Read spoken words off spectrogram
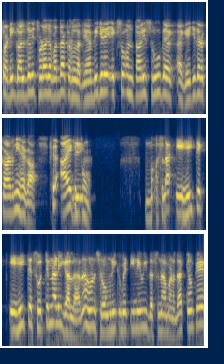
ਤੁਹਾਡੀ ਗੱਲ ਦੇ ਵਿੱਚ ਥੋੜਾ ਜਿਹਾ ਵਾਧਾ ਕਰਨ ਲੱਗਿਆ ਵੀ ਜਿਹੜੇ 139 ਸਰੂਪ ਹੈ- ਹੈਗੇ ਜਿਹਦਾ ਰਿਕਾਰਡ ਨਹੀਂ ਹੈਗਾ। ਫਿਰ ਆਏ। ਕਿੱਥੋਂ? ਮਸਲਾ ਇਹੀ ਤੇ ਇਹੀ ਤੇ ਸੋਚਣ ਵਾਲੀ ਗੱਲ ਆ ਨਾ। ਹੁਣ ਸ਼੍ਰੋਮਣੀ ਕਮੇਟੀ ਨੇ ਵੀ ਦੱਸਣਾ ਬਣਦਾ ਕਿਉਂਕਿ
